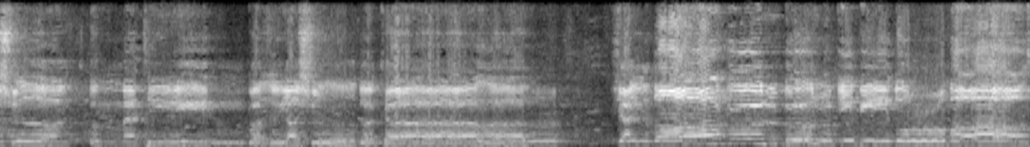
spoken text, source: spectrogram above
Aşık ümmetin gözyaşı döker. Şeyda bülbül gibi durmaz.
